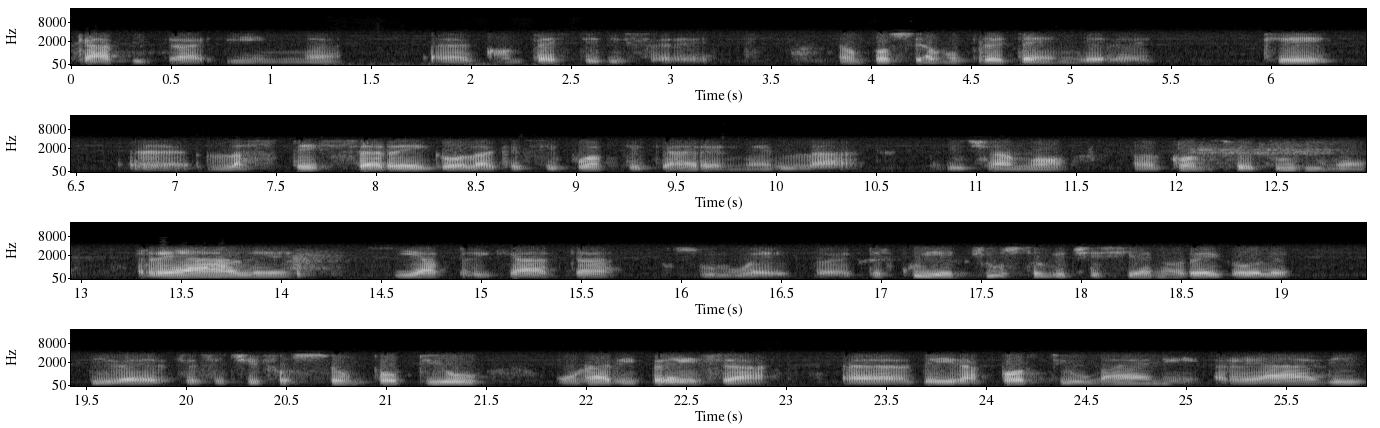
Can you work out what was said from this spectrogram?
capita in eh, contesti differenti. Non possiamo pretendere che eh, la stessa regola che si può applicare nella diciamo, eh, consuetudine reale sia applicata sul web, per cui è giusto che ci siano regole diverse, se ci fosse un po' più una ripresa eh, dei rapporti umani reali,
